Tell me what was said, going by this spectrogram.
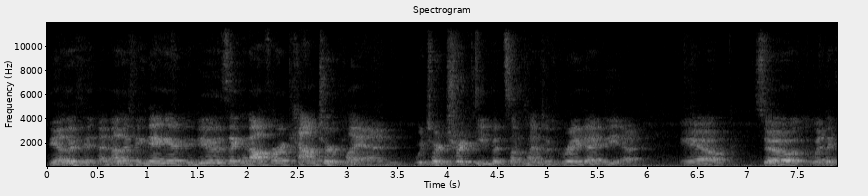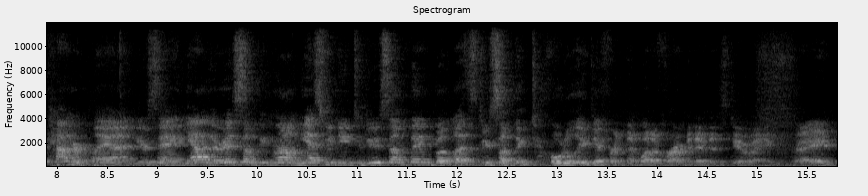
The other th- another thing negative can do is they can offer a counter plan, which are tricky but sometimes a great idea. You know? So with a counter plan, you're saying, yeah, there is something wrong. Yes, we need to do something, but let's do something totally different than what affirmative is doing, right?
